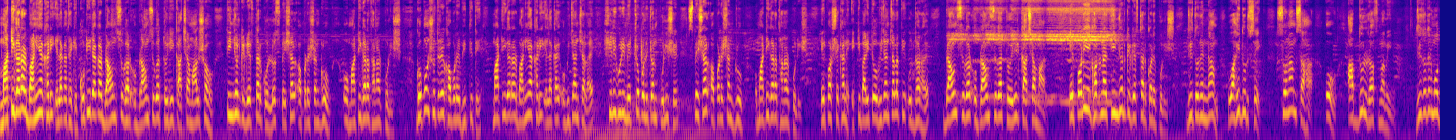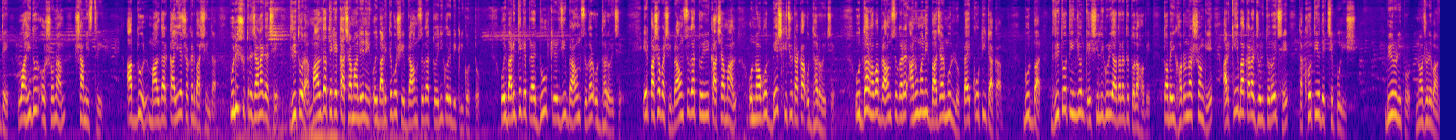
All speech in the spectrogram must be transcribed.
মাটিগাড়ার বানিয়াখাড়ি এলাকা থেকে কোটি টাকার ব্রাউন সুগার ও ব্রাউন সুগার তৈরির কাঁচা মাল সহ তিনজনকে গ্রেফতার করল স্পেশাল অপারেশন গ্রুপ ও মাটিগাড়া থানার পুলিশ। গোপন সূত্রের খবরের ভিত্তিতে মাটিগাড়ার বানিয়াখাড়ি এলাকায় অভিযান চালায় শিলিগুড়ি মেট্রোপলিটন পুলিশের স্পেশাল অপারেশন গ্রুপ ও মাটিগাড়া থানার পুলিশ। এরপর সেখানে একটি বাড়িতে অভিযান চালাতেই উদ্ধার হয় ব্রাউন সুগার ও ব্রাউন সুগার তৈরির কাঁচা মাল এরপরই এই ঘটনায় তিনজনকে গ্রেফতার করে পুলিশ। ধৃতদের নাম ওয়াহিদুর শেখ, সোনাম সাহা ও আব্দুল রফ মামিন। ধৃতদের মধ্যে ওয়াহিদুর ও সোনাম স্বামী স্ত্রী। আব্দুল মালদার কালিয়াচকের বাসিন্দা। পুলিশ সূত্রে জানা গেছে, ধৃতরা মালদা থেকে কাঁচামাল এনে ওই বাড়িতে বসে ব্রাউন সুগার তৈরি করে বিক্রি করত। ওই বাড়ি থেকে প্রায় দু কেজি ব্রাউন সুগার উদ্ধার হয়েছে। এর পাশাপাশি ব্রাউন সুগার তৈরির কাঁচামাল ও নগদ বেশ কিছু টাকা উদ্ধার হয়েছে। উদ্ধার হওয়া ব্রাউন সুগারের আনুমানিক বাজার মূল্য প্রায় কোটি টাকা। বুধবার ধৃত তিনজনকে শিলিগুড়ি আদালতে তোলা হবে। তবে এই ঘটনার সঙ্গে আর কে বা কারা জড়িত রয়েছে তা খতিয়ে দেখছে পুলিশ। ব্যুরো রিপোর্ট নজরে বান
